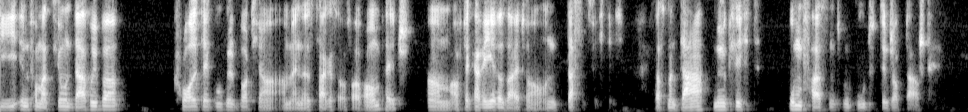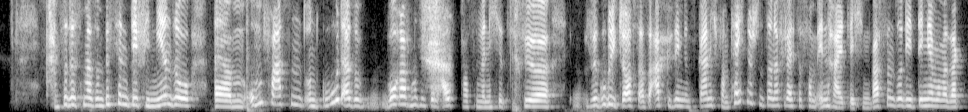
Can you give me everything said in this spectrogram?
die Information darüber crawlt der Google-Bot ja am Ende des Tages auf eurer Homepage, ähm, auf der Karriereseite. Und das ist wichtig dass man da möglichst umfassend und gut den Job darstellt. Kannst du das mal so ein bisschen definieren, so ähm, umfassend und gut? Also worauf muss ich denn aufpassen, wenn ich jetzt für, für Google Jobs, also abgesehen jetzt gar nicht vom technischen, sondern vielleicht so vom inhaltlichen, was sind so die Dinge, wo man sagt,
